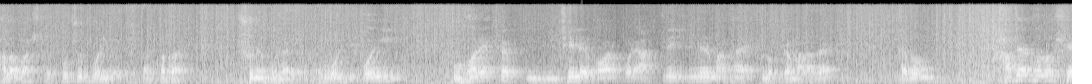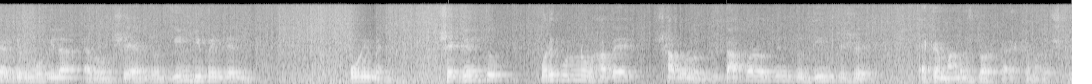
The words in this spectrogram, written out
ভালোবাসতো প্রচুর পরিমাণে। তার কথা শুনে বোঝা গেল ওই ওই ঘরে একটা ছেলে হওয়ার পরে আটত্রিশ দিনের মাথায় লোকটা মারা যায় এবং হাজার হলো সে একজন মহিলা এবং সে একজন ইন্ডিপেন্ডেন্ট উইমেন সে কিন্তু পরিপূর্ণভাবে স্বাবলম্বী। তারপরেও কিন্তু দিন শেষে একটা মানুষ দরকার, একটা মানুষকে।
